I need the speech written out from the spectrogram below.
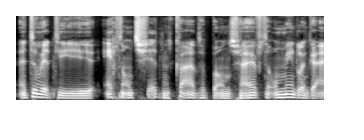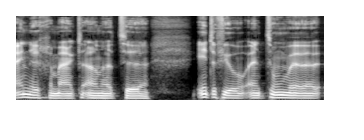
En toen werd hij echt ontzettend kwaad op ons. Hij heeft een onmiddellijke einde gemaakt aan het uh, interview. En toen we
